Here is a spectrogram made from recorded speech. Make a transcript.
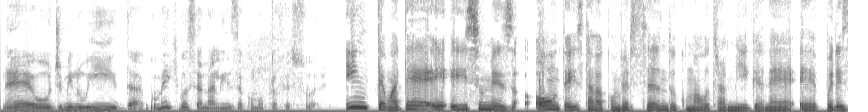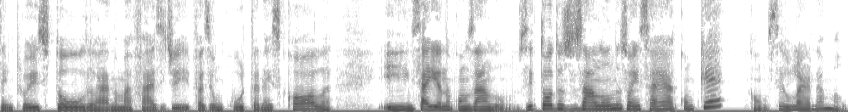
Né, ou diminuída. Como é que você analisa como professora? Então, até isso mesmo. Ontem eu estava conversando com uma outra amiga, né? É, por exemplo, eu estou lá numa fase de fazer um curta na escola e ensaiando com os alunos. E todos os alunos vão ensaiar com o quê? Com o celular na mão.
